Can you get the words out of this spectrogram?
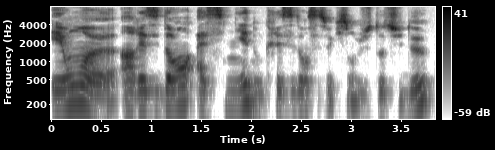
et ont euh, un résident assigné. Donc, résident, c'est ceux qui sont juste au-dessus d'eux,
